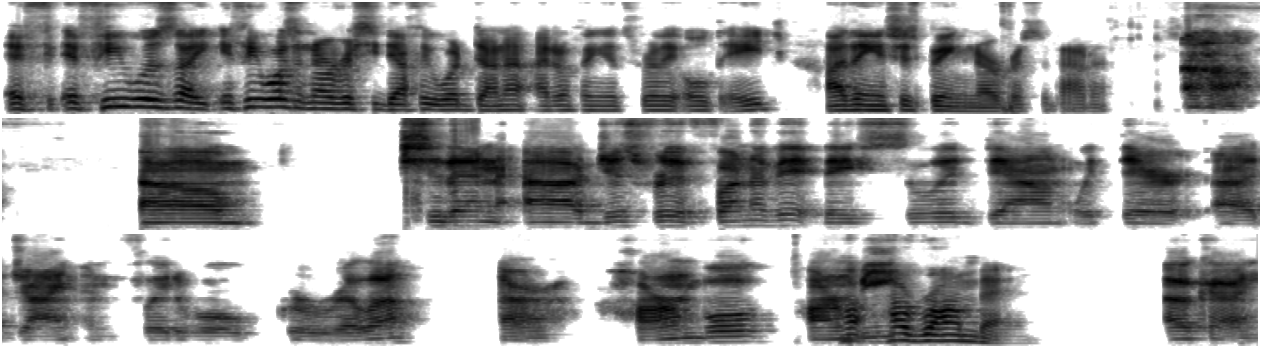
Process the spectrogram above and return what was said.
if if he was like if he wasn't nervous, he definitely would have done it. I don't think it's really old age. I think it's just being nervous about it. Uh huh. Um. So then, uh, just for the fun of it, they slid down with their uh, giant inflatable gorilla, or Harmble, Ha- Harmby. Harambe. okay.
